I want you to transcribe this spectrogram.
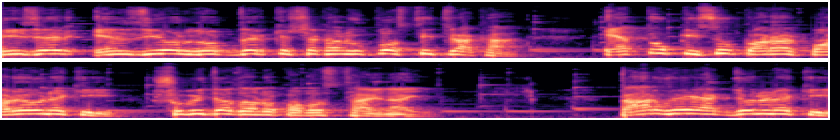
নিজের এনজিও লোকদেরকে সেখানে উপস্থিত রাখা, এত কিছু করার পরেও নাকি সুবিধাজনক অবস্থায় নাই। তার হয়ে একজন নাকি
